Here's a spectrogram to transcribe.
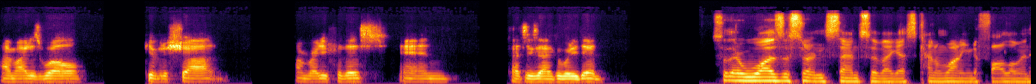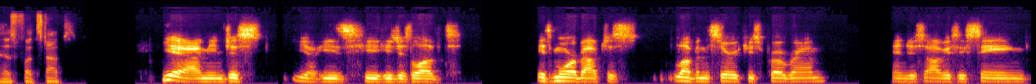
I might as well give it a shot. I'm ready for this. And that's exactly what he did. So there was a certain sense of, I guess, kind of wanting to follow in his footsteps. Yeah, I mean, just you know, he's he he just loved. It's more about just loving the Syracuse program, and just obviously seeing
